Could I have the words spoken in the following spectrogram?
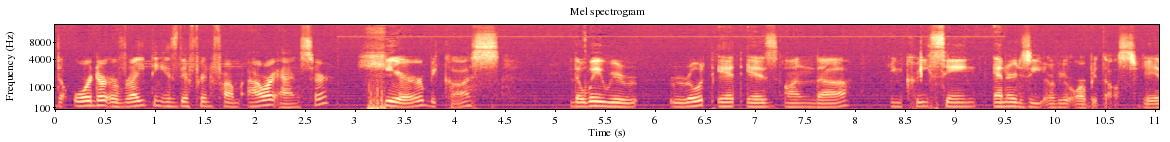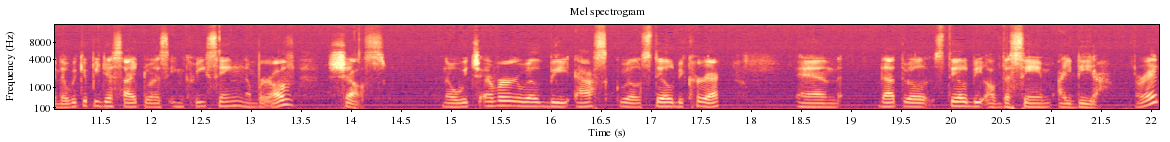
the order of writing is different from our answer here because the way we wrote it is on the increasing energy of your orbitals. Okay, and the Wikipedia site was increasing number of shells. Now, whichever will be asked will still be correct, and that will still be of the same idea. Alright?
